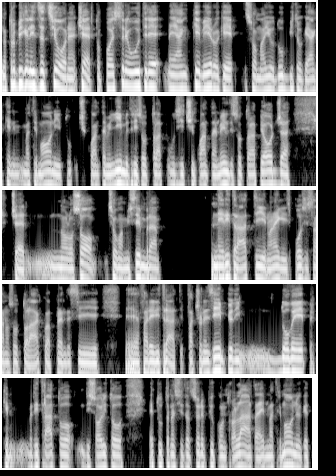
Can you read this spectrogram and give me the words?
La tropicalizzazione, certo, può essere utile, ma è anche vero che, insomma, io dubito che anche nei matrimoni tu 50 mm sotto la, usi 50 mm sotto la pioggia, cioè, non lo so, insomma, mi sembra nei ritratti non è che gli sposi stanno sotto l'acqua a prendersi eh, a fare i ritratti. Faccio un esempio di dove, perché il ritratto di solito è tutta una situazione più controllata, è il matrimonio che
